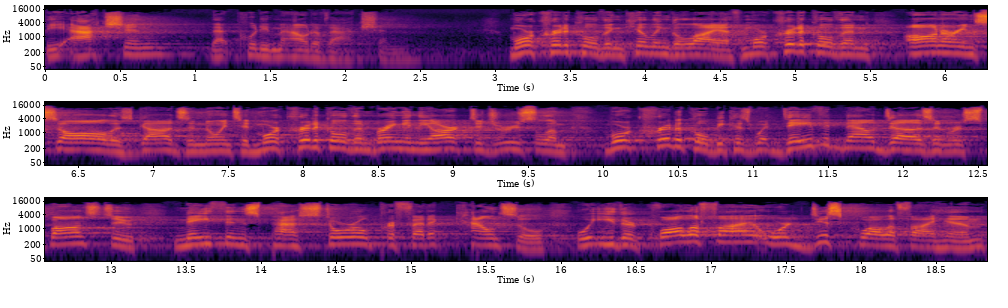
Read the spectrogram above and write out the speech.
the action that put him out of action. More critical than killing Goliath, more critical than honoring Saul as God's anointed, more critical than bringing the ark to Jerusalem, more critical because what David now does in response to Nathan's pastoral prophetic counsel will either qualify or disqualify him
